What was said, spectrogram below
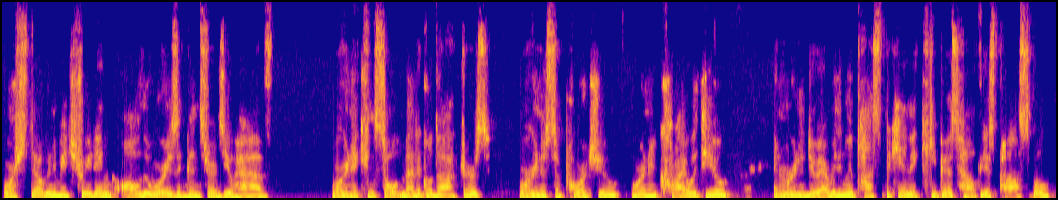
We're still going to be treating all the worries and concerns you have. We're going to consult medical doctors. We're going to support you. We're going to cry with you and we're going to do everything we possibly can to keep you as healthy as possible.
